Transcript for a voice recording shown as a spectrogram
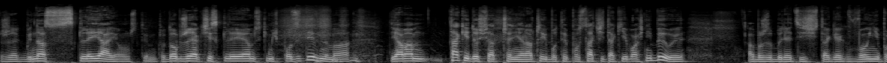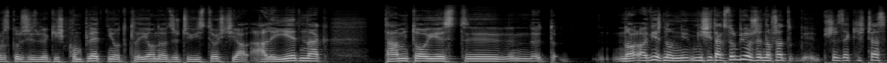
że jakby nas sklejają z tym. To dobrze, jak się sklejają z kimś pozytywnym, a ja mam takie doświadczenia raczej, bo te postaci takie właśnie były, albo żeby jacyś, tak jak w wojnie polsko-rosyjskiej, jakieś kompletnie odklejone od rzeczywistości, a- ale jednak tam to jest, y, to, no ale wiesz, no, mnie się tak zrobiło, że na przykład przez jakiś czas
